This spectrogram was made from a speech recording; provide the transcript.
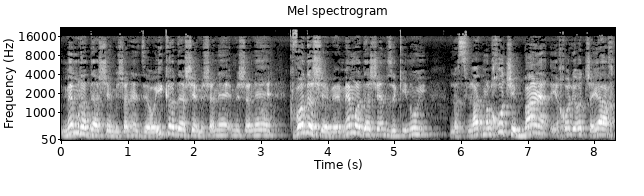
ממרא דה השם משנה את זה, או איקרא דה השם משנה, משנה כבוד השם, וממרא דה השם זה כינוי לספירת מלכות שבה יכול להיות שייך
